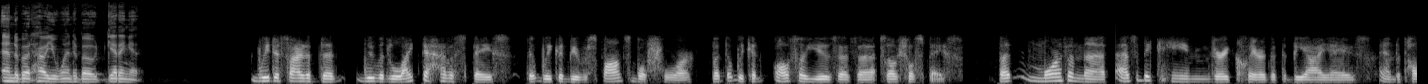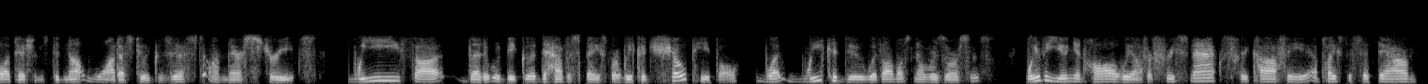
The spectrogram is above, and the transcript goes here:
and about how you went about getting it we decided that we would like to have a space that we could be responsible for, but that we could also use as a social space. But more than that, as it became very clear that the BIAs and the politicians did not want us to exist on their streets, we thought that it would be good to have a space where we could show people what we could do with almost no resources. We have a union hall. We offer free snacks, free coffee, a place to sit down,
